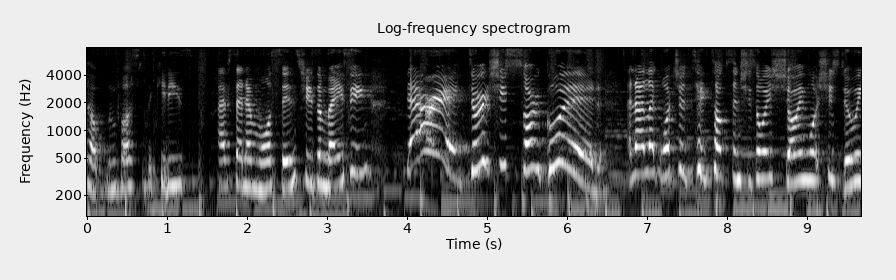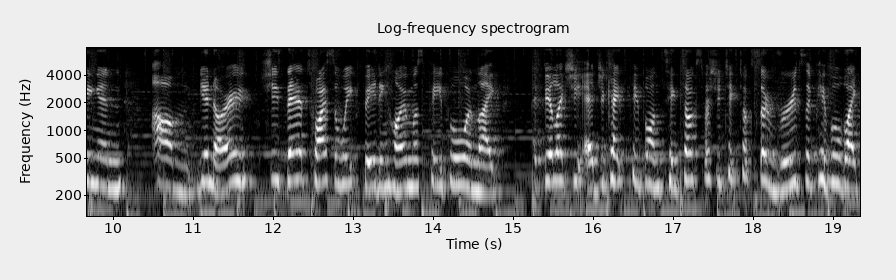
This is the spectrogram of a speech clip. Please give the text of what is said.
help them foster the kitties. I've sent her more since. She's amazing. Derek, dude, she's so good. And I like watch her TikToks and she's always showing what she's doing and um, you know, she's there twice a week feeding homeless people and like I feel like she educates people on TikTok, especially TikTok's so rude. So people like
